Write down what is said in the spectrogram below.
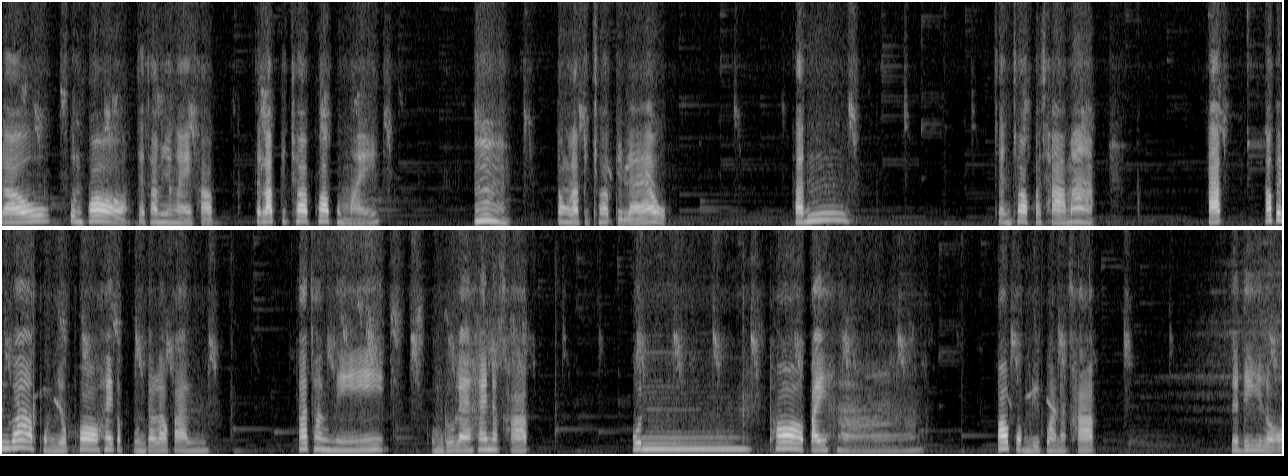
แล้วคุณพ่อจะทำยังไงครับ จะรับผิดชอบพ่อผมไหม อืม ต้องรับผิดชอบอยู่แล้ว ฉัน ฉันชอบกระชามาก ครับ เอาเป็นว่าผมยกพ่อให้กับคุณก็แล้วกัน ถ้าทางนี้ ผมดูแลให้นะครับ คุณพ่อไปหา พ่อผมดีกว่านะครับ จะดีเหรอ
